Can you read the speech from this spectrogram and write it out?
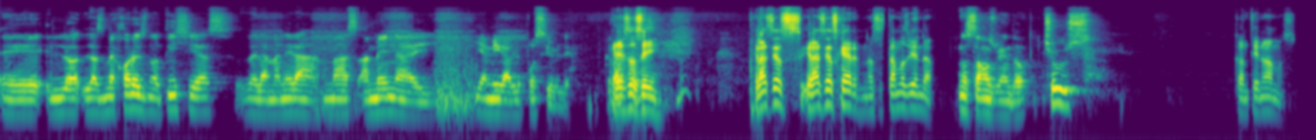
eh, las mejores noticias de la manera más amena y, amigable posible. Eso sí. Gracias, gracias, Ger. Nos estamos viendo. Nos estamos viendo. Chus. Continuamos.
